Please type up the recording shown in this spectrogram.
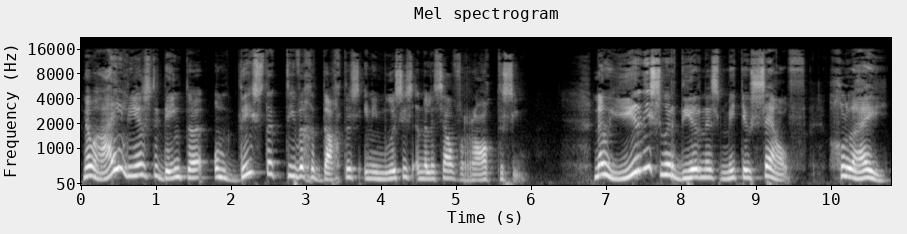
Nou hy leer studente om destruktiewe gedagtes en emosies in hulle self raak te sien. Nou hierdie soort deernis met jouself, glo hy,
